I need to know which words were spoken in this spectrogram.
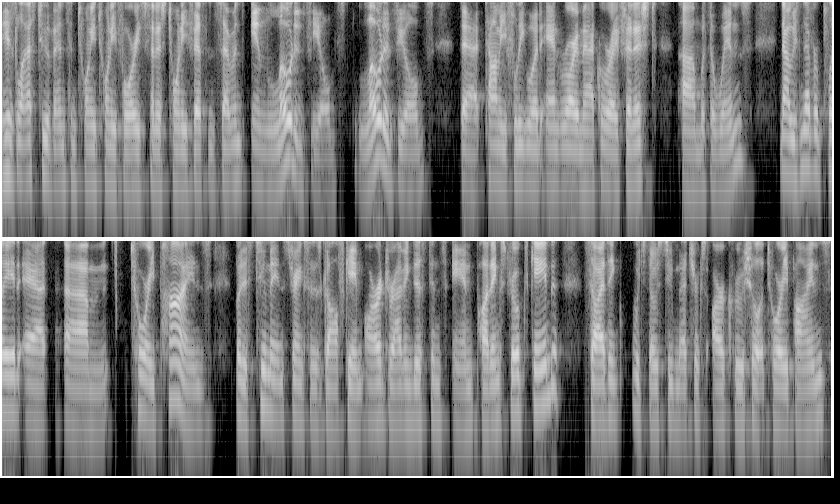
his last two events in 2024, he's finished 25th and 7th in loaded fields, loaded fields that Tommy Fleetwood and Rory McIlroy finished um, with the wins. Now he's never played at um, Torrey Pines, but his two main strengths in his golf game are driving distance and putting strokes gained. So I think which those two metrics are crucial at Torrey Pines.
